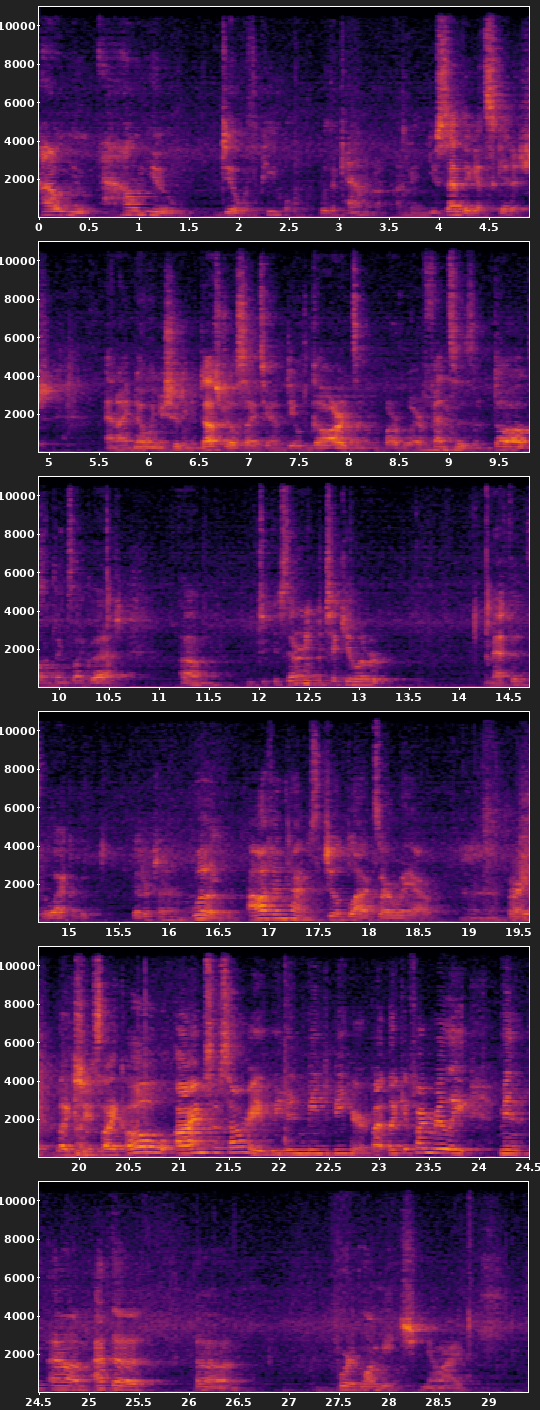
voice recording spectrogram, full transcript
how you how you deal with people with a camera. I mean, you said they get skittish, and I know when you're shooting industrial sites, you have to deal with guards and barbed wire fences and dogs and things like that. Um, is there any particular method, for lack of a better term? I Well, mean, oftentimes Jill blags our way out. uh-huh. right? Like she's like, "Oh, I'm so sorry, we didn't mean to be here." But like if I'm really, I mean, um, at the uh, Port of Long Beach, you know, I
